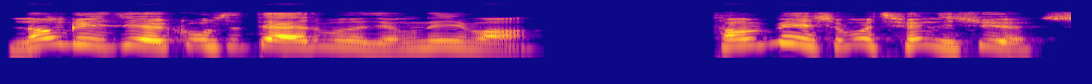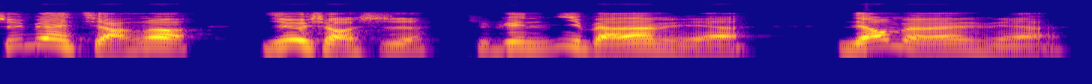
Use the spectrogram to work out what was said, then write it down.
能给这些公司带来这么多盈利吗？他们为什么请你去随便讲个一个小时就给你一百万美元？两百万美元，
